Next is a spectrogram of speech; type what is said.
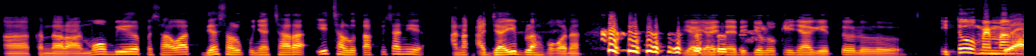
eh, kendaraan mobil pesawat dia selalu punya cara ih calutak pisan ya anak ajaib lah pokoknya. Iya ya itu dijulukinya gitu dulu. Itu memang Ya.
